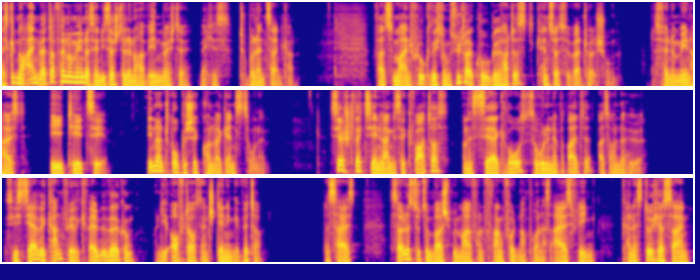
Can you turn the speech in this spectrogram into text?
Es gibt noch ein Wetterphänomen, das ich an dieser Stelle noch erwähnen möchte, welches turbulent sein kann. Falls du mal einen Flug Richtung Südhalbkugel hattest, kennst du es eventuell schon. Das Phänomen heißt ETC, Innertropische Konvergenzzone. Sie erstreckt sich entlang des Äquators und ist sehr groß, sowohl in der Breite als auch in der Höhe. Sie ist sehr bekannt für ihre Quellbewölkung und die oft daraus entstehenden Gewitter. Das heißt, solltest du zum Beispiel mal von Frankfurt nach Buenos Aires fliegen, kann es durchaus sein,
